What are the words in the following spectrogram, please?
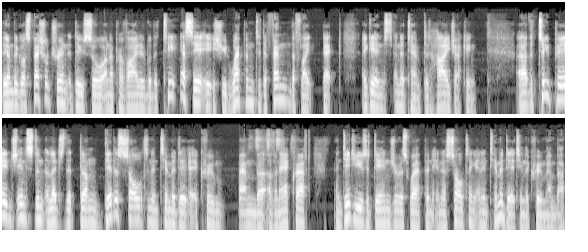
They undergo special training to do so and are provided with a TSA issued weapon to defend the flight deck against an attempted hijacking. Uh, the two page incident alleged that Dunn did assault and intimidate a crew member of an aircraft and did use a dangerous weapon in assaulting and intimidating the crew member.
